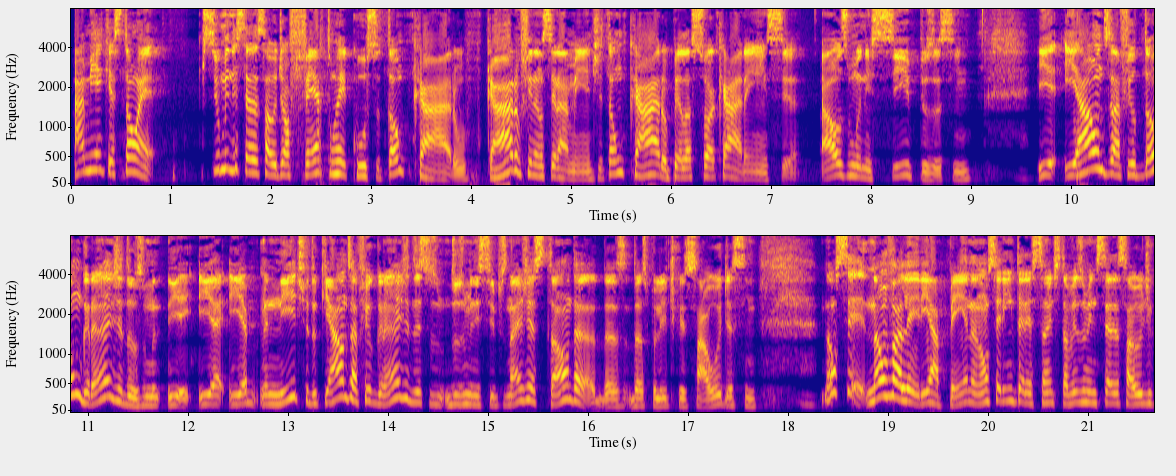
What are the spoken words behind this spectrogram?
A minha questão é, se o Ministério da Saúde oferta um recurso tão caro, caro financeiramente, tão caro pela sua carência aos municípios, assim, e, e, há um desafio tão grande dos e, e, é, e, é nítido que há um desafio grande desses, dos municípios na gestão da, das, das, políticas de saúde, assim, não, ser, não valeria a pena, não seria interessante, talvez o Ministério da Saúde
